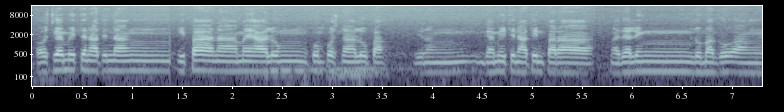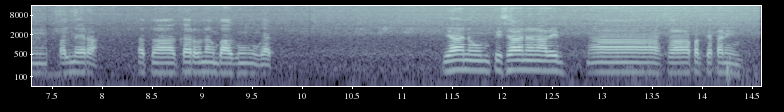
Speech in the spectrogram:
Tapos gamitin natin ng ipa na may halong compost na lupa. Yun ang gamitin natin para madaling lumago ang palmera at magkaroon ng bagong ugat. Yan, umpisa na natin ah, sa pagtatanim.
